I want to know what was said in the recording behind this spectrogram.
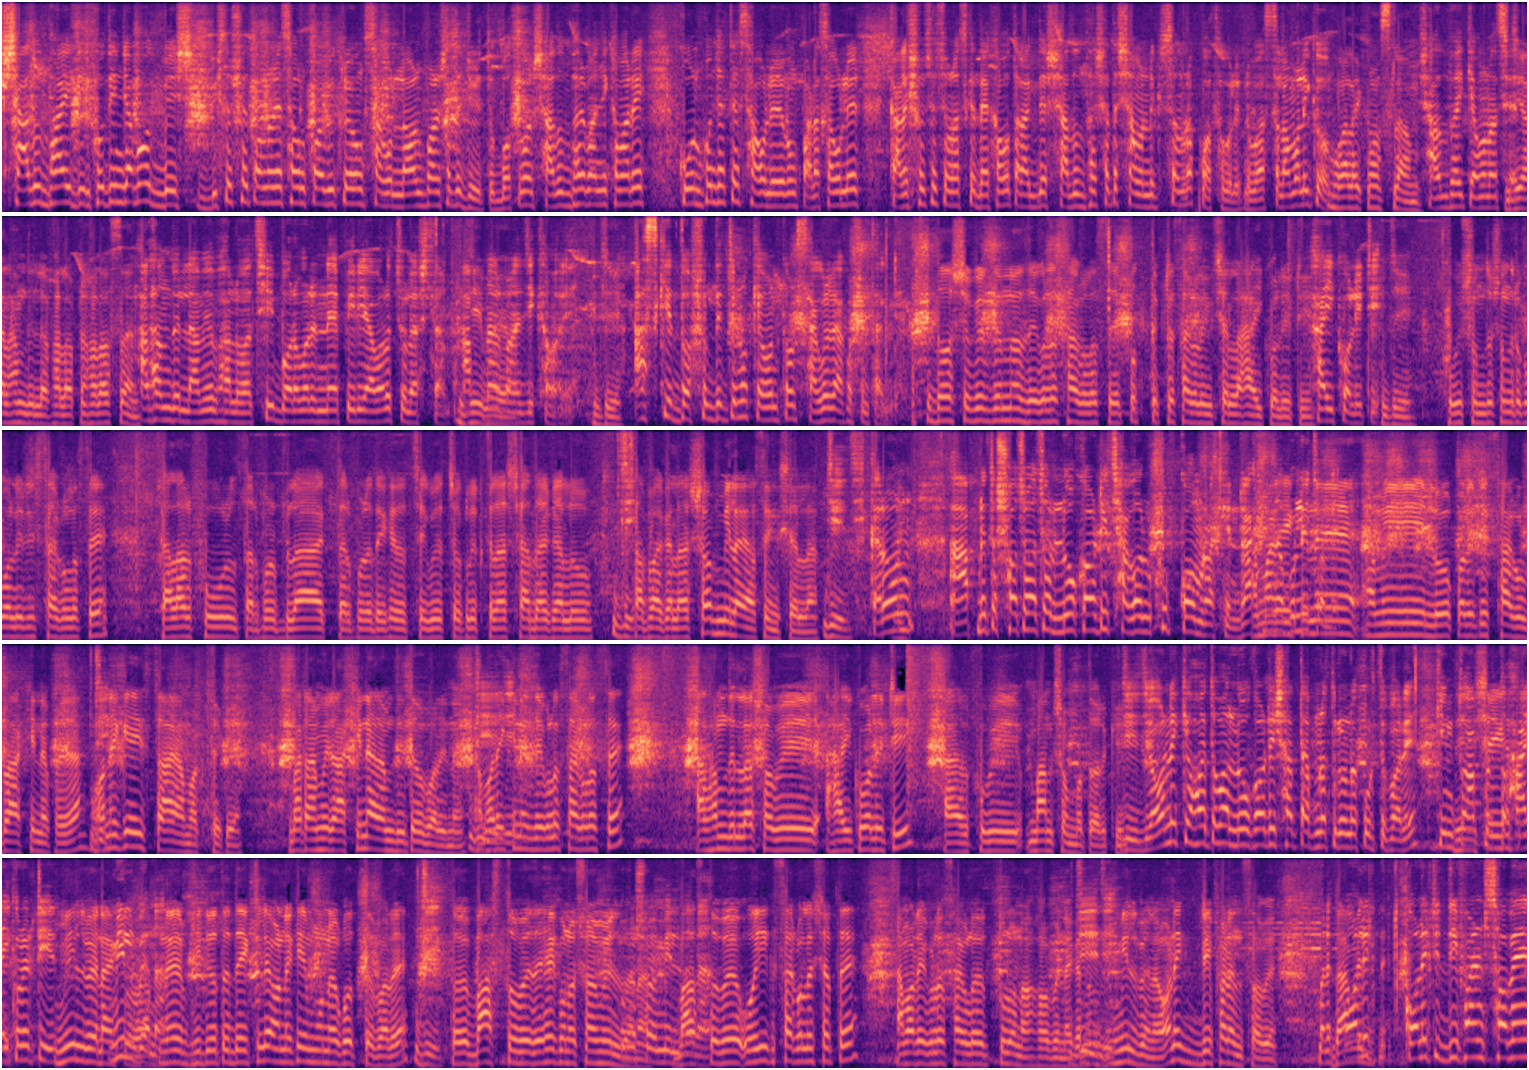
সাদুদ ভাই দীর্ঘদিন যাবৎ বেশ বিশেষত অনলাইনে ছাগল ক্রয় বিক্রয় এবং ছাগল লালন পালনের সাথে জড়িত। বর্তমান সাদুদ ভাইয়ের বাণিজ্যিক খামারে কোন কোন জাতের ছাগলের এবং পাড়া ছাগলের কালেকশন হচ্ছে আজকে দেখাবো। তার আগে সাদুদ ভাইয়ের সাথে সামান্য কিছু আমরা কথা বলে নেব। আসসালামু আলাইকুম। ওয়ালাইকুম আসসালাম। সাদুদ ভাই কেমন আছে জি আলহামদুলিল্লাহ ভালো। আপনি ভালো আছেন? আলহামদুলিল্লাহ আমি ভালো আছি। বরাবরের ন্যায় পেরিয়ে আবারও চলে আসলাম আপনার। বাণিজ্যিক খামারে। জি। আজকে দর্শকদের জন্য কেমন কেমন ছাগলের আকর্ষণ থাকবে? দর্শকের জন্য যেগুলো ছাগল আছে প্রত্যেকটা ছাগল ইনশাল্লাহ হাই কোয়ালিটি হাই কোয়ালিটি জি। খুবই সুন্দর সুন্দর কোয়ালিটির ছাগল আছে। কালারফুল তারপর ব্ল্যাক তারপরে দেখে যাচ্ছে এগুলো চকলেট কালার সাদা কালো। ছাপা কালার সব মিলাই আছে ইনশাল্লাহ জি জি। কারণ আপনি তো সচরাচর লো কোয়ালিটি ছাগল খুব কম রাখেন। রাখেন আমার না বললেই চলে। আমি লো কোয়ালিটির ছাগল রাখি না ভাইয়া। অনেকেই চায় আমার থেকে বাট আমি রাখি না আর আমি দিতেও পারি না। আমার এখানে যেগুলো ছাগল আছে আলহামদুলিল্লাহ সবই হাই কোয়ালিটি আর খুবই মানসম্মত আর কি জি জি অনেকে হয়তো বা লো কোয়ালিটির সাথে আপনার তুলনা করতে পারে কিন্তু আপনার তো হাই কোয়ালিটির মিলবে না মিলবে না আপনার ভিডিওতে দেখলে অনেকেই মনে করতে পারে জি। তবে বাস্তবে দেখে কোনো সময় মিলবে না। বাস্তবে ওই ছাগলের সাথে আমার এগুলো ছাগলের তুলনা হবে না কারণ। মিলবে না অনেক ডিফারেন্স হবে মানে কোয়ালিটির ডিফারেন্স হবে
